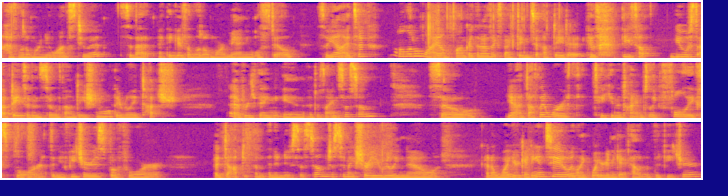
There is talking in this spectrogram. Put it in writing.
has a little more nuance to it. So that I think is a little more manual still. So yeah, it took a little while, longer than I was expecting to update it because these newest updates have been so foundational. They really touch everything in a design system. So yeah, definitely worth taking the time to like fully explore the new features before adopting them in a new system, just to make sure you really know kind of what you're getting into and like what you're going to get out of the feature.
